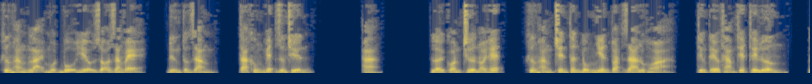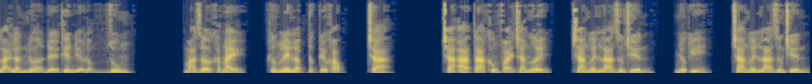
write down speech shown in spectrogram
Khương hằng lại một bộ hiểu rõ dáng vẻ, đừng tưởng rằng, ta không biết dương chiến. A. Lời còn chưa nói hết, khương hằng trên thân bỗng nhiên toát ra lục hỏa, tiếng kêu thảm thiết thê lương, lại lần nữa để thiên địa động dung. Mà giờ khắc này, khương lê lập tức kêu khóc, cha! Cha a, ta không phải cha ngươi cha ngươi là dương chiến, nhớ kỹ, cha ngươi là dương chiến,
